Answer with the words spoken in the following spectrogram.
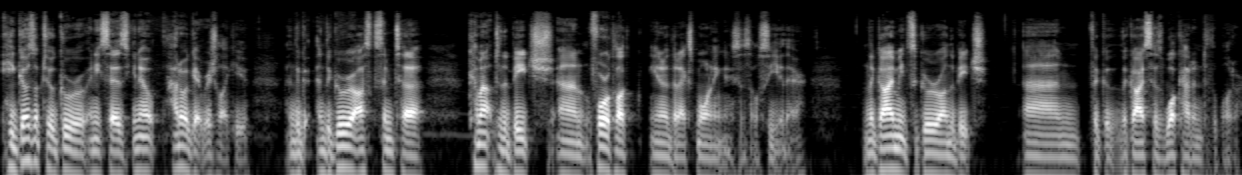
he goes up to a guru and he says, you know, how do I get rich like you? And the and the guru asks him to come out to the beach and four o'clock, you know, the next morning, and he says, I'll see you there. And the guy meets the guru on the beach, and the the guy says, walk out into the water,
